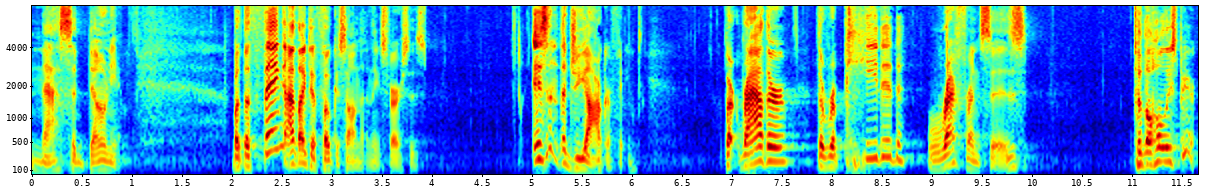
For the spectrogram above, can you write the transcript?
Macedonia. But the thing I'd like to focus on in these verses isn't the geography, but rather the repeated references to the Holy Spirit.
